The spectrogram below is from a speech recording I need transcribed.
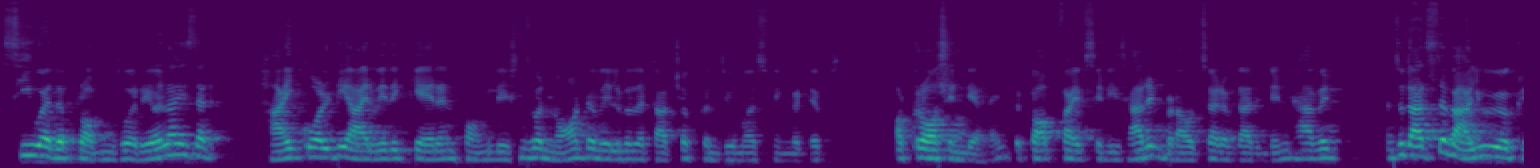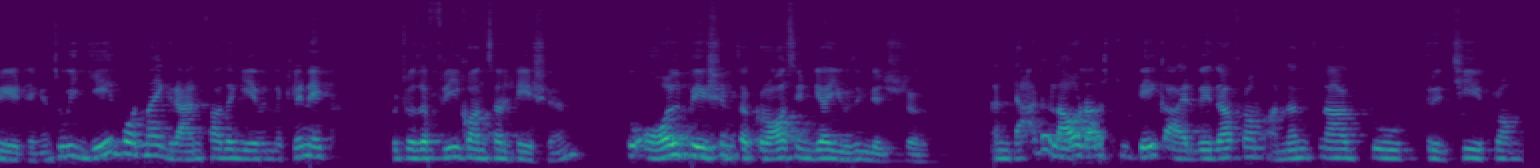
see where the problems were, realize that high quality Ayurvedic care and formulations were not available at the touch of consumers' fingertips across India, right? The top five cities had it, but outside of that, it didn't have it. And so that's the value we were creating. And so we gave what my grandfather gave in the clinic, which was a free consultation to all patients across India using digital. And that allowed us to take Ayurveda from Anantnag to Trichy, from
